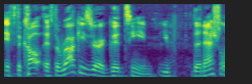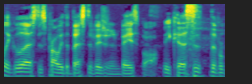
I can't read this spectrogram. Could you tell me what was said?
If the call, if the Rockies are a good team, you the National League West is probably the best division in baseball because the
